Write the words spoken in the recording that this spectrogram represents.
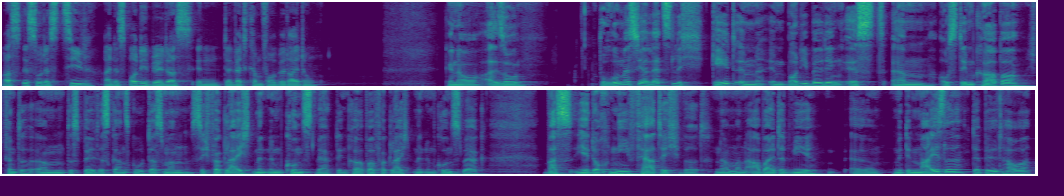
was ist so das Ziel eines Bodybuilders in der Wettkampfvorbereitung? Genau, also worum es ja letztlich geht im, im Bodybuilding ist ähm, aus dem Körper. Ich finde, ähm, das Bild ist ganz gut, dass man sich vergleicht mit einem Kunstwerk, den Körper vergleicht mit einem Kunstwerk was jedoch nie fertig wird. Ne? Man arbeitet wie äh, mit dem Meisel der Bildhauer,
